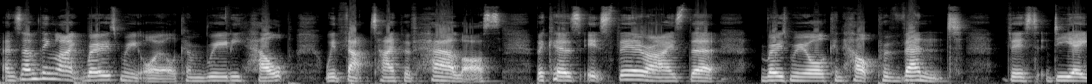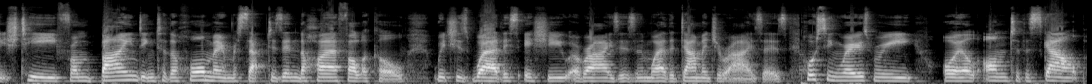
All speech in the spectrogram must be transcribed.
And something like rosemary oil can really help with that type of hair loss because it's theorized that rosemary oil can help prevent this DHT from binding to the hormone receptors in the hair follicle, which is where this issue arises and where the damage arises. Putting rosemary oil onto the scalp,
